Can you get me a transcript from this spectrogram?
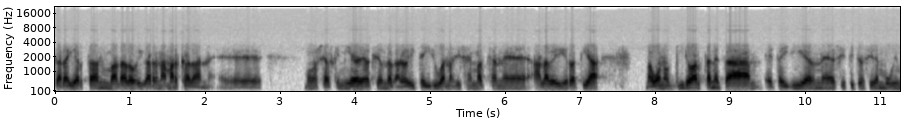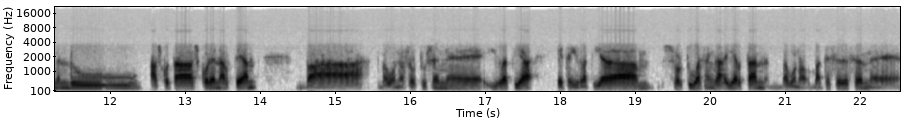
garai hartan, ba, laro igarren amarkadan, e, bueno, zehazki mila beratzen da, laro eta iruan hasi zen martxan e, alabe irratia, ba, bueno, giro hartan eta eta hirian e, zizitzen ziren mugimendu asko eta askoren artean, ba, ba bueno, sortu zen e, irratia, eta irratia sortu bazen gai hartan, ba, bueno, batez ere zen, e,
